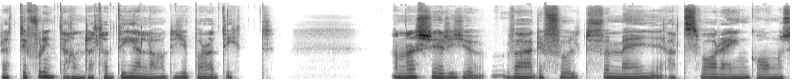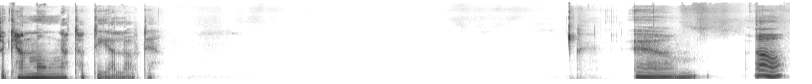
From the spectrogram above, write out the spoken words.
För att det får inte andra ta del av, det är ju bara ditt. Annars är det ju värdefullt för mig att svara en gång och så kan många ta del av det. Um, ja.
